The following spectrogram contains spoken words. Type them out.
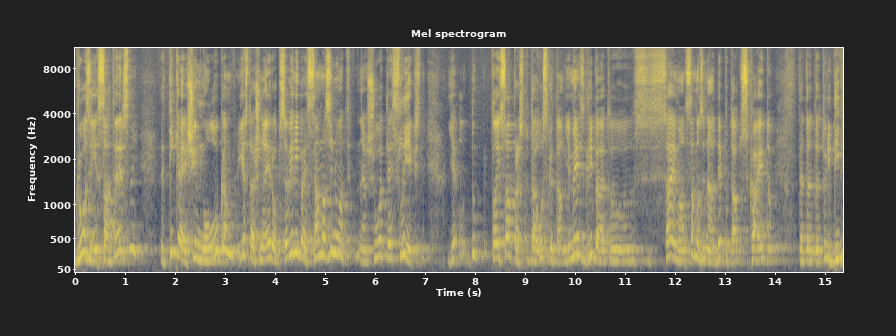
Grozīja satversmi tikai šim nolūkam, iestāšanai Eiropas Savienībai, samazinot e, šo slieksni. Ja, nu, lai saprastu tā uzskatām, ja mēs gribētu saimā samazināt deputātu skaitu, Tad, tad tur ir divi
